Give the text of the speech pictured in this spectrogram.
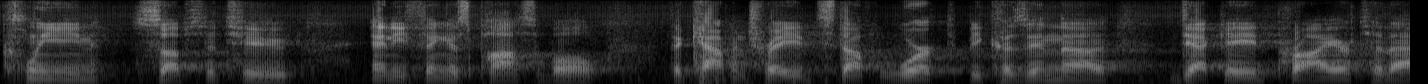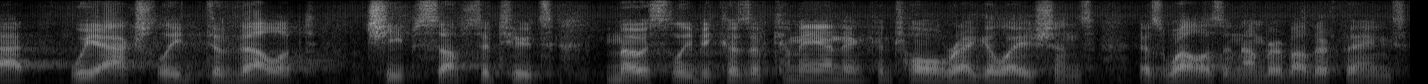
clean substitute, anything is possible. The cap and trade stuff worked because in the decade prior to that, we actually developed cheap substitutes, mostly because of command and control regulations, as well as a number of other things.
